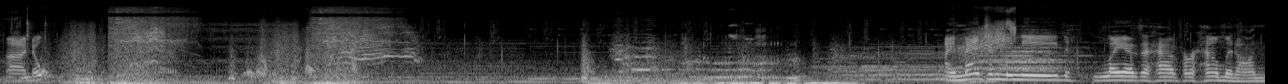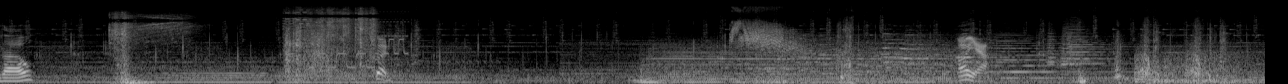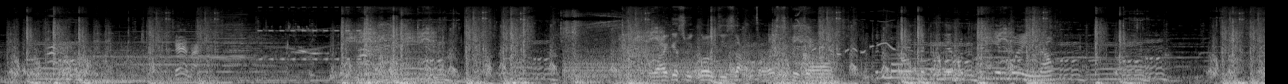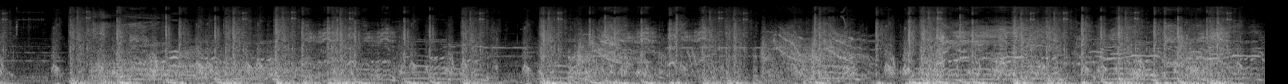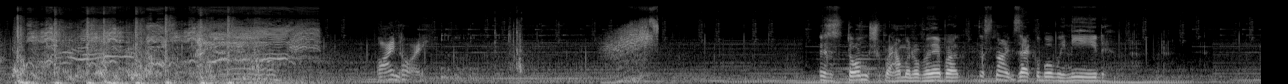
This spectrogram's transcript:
Uh, nope. I imagine we need Leia to have her helmet on, though. Yeah. Damn it. Well, I guess we close these up stormtrooper helmet over there, but that's not exactly what we need.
